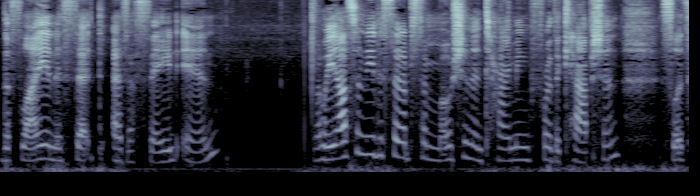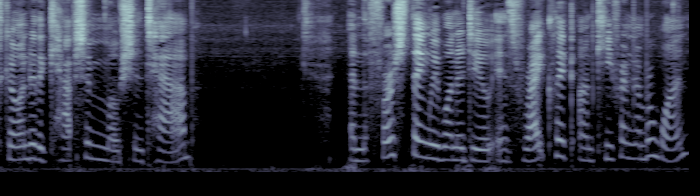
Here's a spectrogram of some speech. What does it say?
the fly in is set as a fade in. And we also need to set up some motion and timing for the caption. So let's go under the caption motion tab. And the first thing we want to do is right click on keyframe number one.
